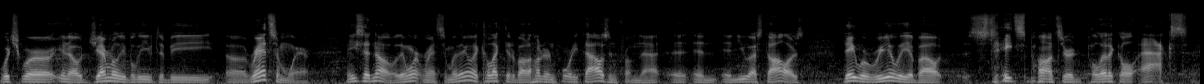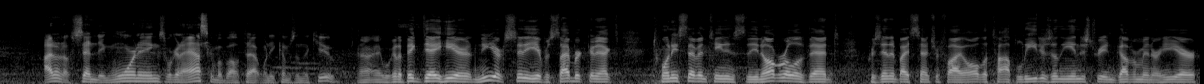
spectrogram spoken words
which were you know, generally believed to be uh, ransomware. And he said, no, they weren't ransomware. They only collected about 140,000 from that in, in US dollars. They were really about state-sponsored political acts. I don't know, sending warnings. We're going to ask him about that when he comes in the queue. All right, we've got a big day here, New York City here for CyberConnect 2017. It's the inaugural event presented by Centrify. All the top leaders in the industry and government are here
